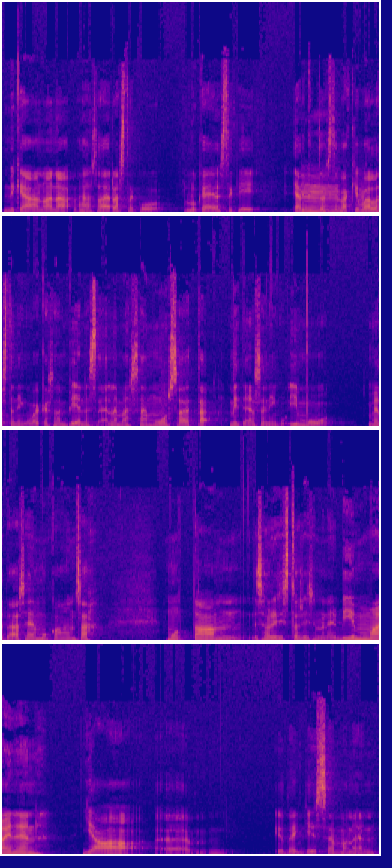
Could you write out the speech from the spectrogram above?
mikä on aina vähän sairasta, kun lukee jostakin järkyttävästä mm. väkivallasta niin kuin vaikka sen pienessä elämässä ja muussa, että miten se niin kuin imu vetää sen mukaansa. Mutta mm, se oli siis tosi semmoinen vimmainen ja äh, jotenkin semmoinen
